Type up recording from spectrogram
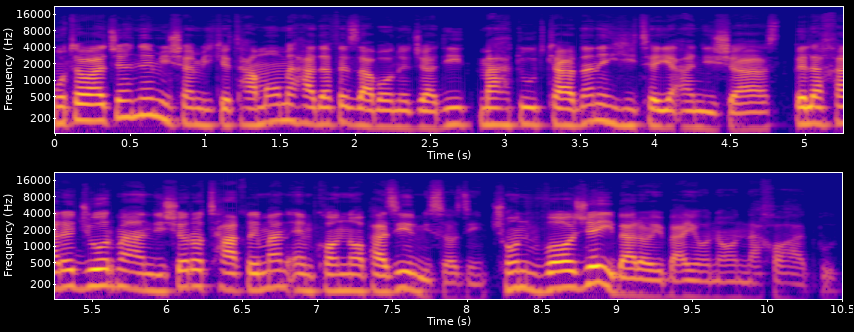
متوجه نمیشمی که تمام هدف زبان جدید محدود کردن هیته اندیشه است. بالاخره جرم اندیشه را تقریبا امکان ناپذیر می سازیم چون واژه‌ای برای بیان آن نخواهد بود.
